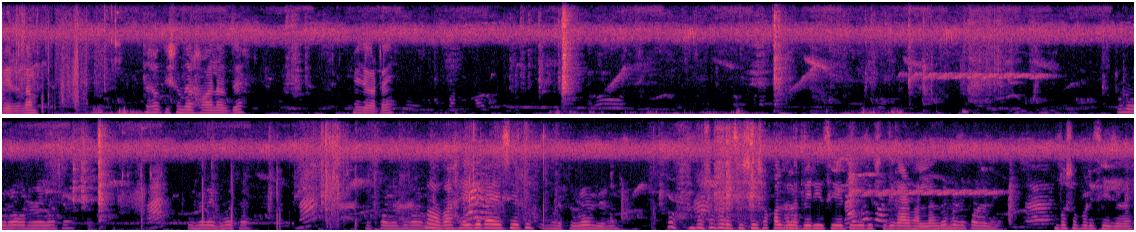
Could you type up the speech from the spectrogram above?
বেরোলাম। দেখো কি সুন্দর হাওয়া লাগছে এই জায়গাটায়। বাবা, এই জায়গায় এসে একটু বসে পড়েছি। সেই সকালবেলা বেরিয়েছি এদিক ওদিক সেদিক আর ভালো লাগবে বসে পড়েছি এই জায়গায়।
